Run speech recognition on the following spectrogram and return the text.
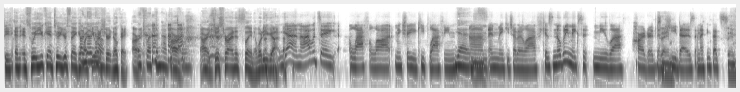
piece- and and Sweetie, you can too. You're thinking Oh, like no, you want to share it. Okay, all right, Let's let them have the all right, floor. all right. Just Ryan and Selena. What do you got? yeah, and I would say laugh a lot. Make sure you keep laughing. Yes. Um, and make each other laugh because nobody makes it, me laugh harder than Same. he does. And I think that's Same.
